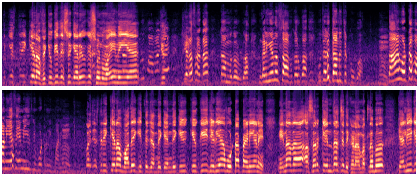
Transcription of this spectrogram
ਤੇ ਕਿਸ ਤਰੀਕੇ ਨਾਲ ਫਿਰ? ਕਿਉਂਕਿ ਤੁਸੀਂ ਕਹਿ ਰਹੇ ਹੋ ਕਿ ਸੁਣਵਾਈ ਨਹੀਂ ਹੈ ਕਿਉਂ ਜਿਹੜਾ ਸਾਡਾ ਕੰਮ ਕਰੂਗਾ ਗਲੀਆਂ ਨੂੰ ਸਾਫ਼ ਕਰੂਗਾ ਉੱਥੇ ਤੇ ਗੰਦ ਚੱਕੂਗਾ। ਤਾਂ ਇਹ ਵੋਟਾਂ ਪਾਣੀਆਂ ਸੀ ਨਹੀਂ ਸੀ ਵੋਟ ਨਹੀਂ ਪਾਣੀ ਪਰ ਜਿਸ ਤਰੀਕੇ ਨਾਲ ਵਾਅਦੇ ਕੀਤੇ ਜਾਂਦੇ ਕਹਿੰਦੇ ਕਿ ਕਿਉਂਕਿ ਜਿਹੜੀਆਂ ਵੋਟਾਂ ਪੈਣੀਆਂ ਨੇ ਇਹਨਾਂ ਦਾ ਅਸਰ ਕੇਂਦਰ 'ਚ ਦਿਖਣਾ। ਮਤਲਬ ਕਹਿ ਲਈਏ ਕਿ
